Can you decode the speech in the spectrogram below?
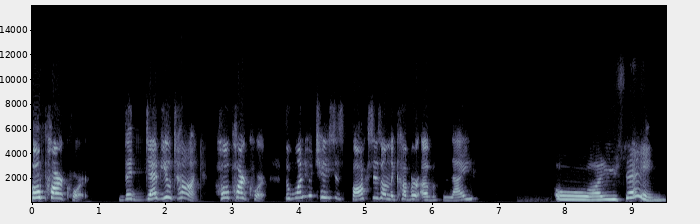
Hope Harcourt. The debutante. Hope Harcourt. The one who chases foxes on the cover of Life? Oh, what are you saying?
